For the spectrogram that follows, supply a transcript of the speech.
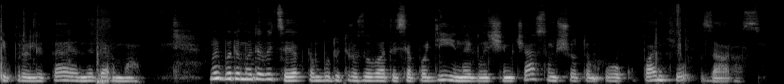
і прилітає не дарма. Ну і будемо дивитися, як там будуть розвиватися події найближчим часом, що там у окупантів зараз.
